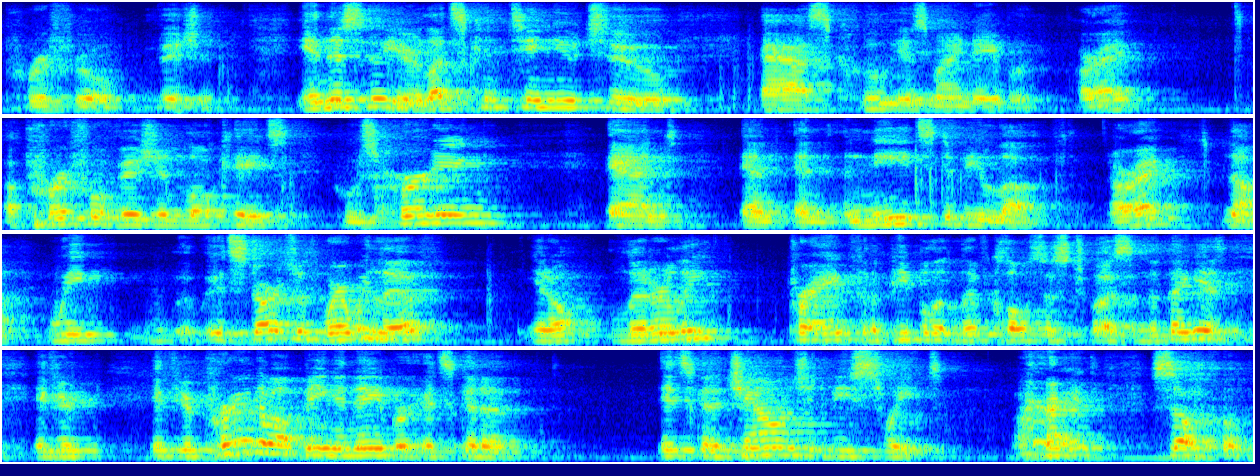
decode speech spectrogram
peripheral vision. In this new year, let's continue to ask, "Who is my neighbor?" All right. A peripheral vision locates who's hurting and and and needs to be loved. All right. Now we it starts with where we live. You know, literally praying for the people that live closest to us. And the thing is, if you're if you're praying about being a neighbor, it's gonna it's gonna challenge you to be sweet. All right? So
